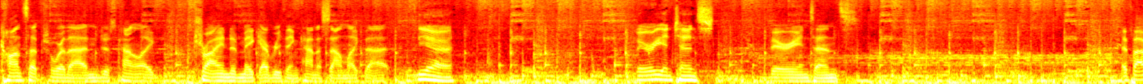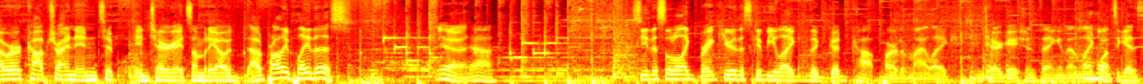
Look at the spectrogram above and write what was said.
concept for that, and just kind of like trying to make everything kind of sound like that. Yeah. Very intense. Very intense. If I were a cop trying to inti- interrogate somebody, I would I would probably play this. Yeah. Yeah. See this little like break here. This could be like the good cop part of my like interrogation thing, and then like once it gets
